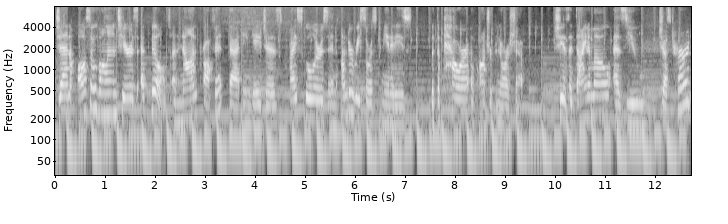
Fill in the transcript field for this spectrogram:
Jen also volunteers at Build, a nonprofit that engages high schoolers in under resourced communities with the power of entrepreneurship. She is a dynamo, as you just heard,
